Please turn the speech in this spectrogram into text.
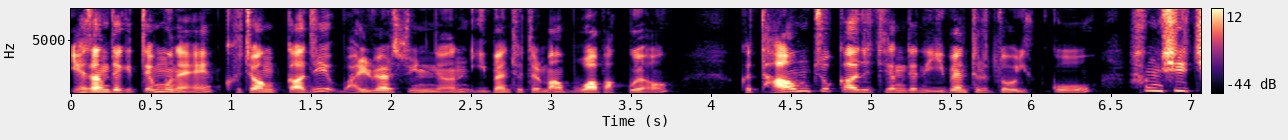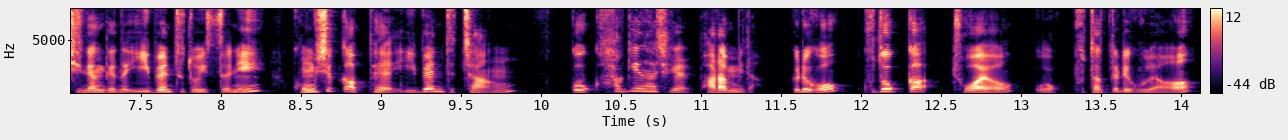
예상되기 때문에 그 전까지 완료할 수 있는 이벤트들만 모아봤고요. 그 다음 주까지 진행되는 이벤트도 있고 항시 진행되는 이벤트도 있으니 공식 카페 이벤트 창 꼭 확인하시길 바랍니다. 그리고 구독과 좋아요 꼭 부탁드리고요.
